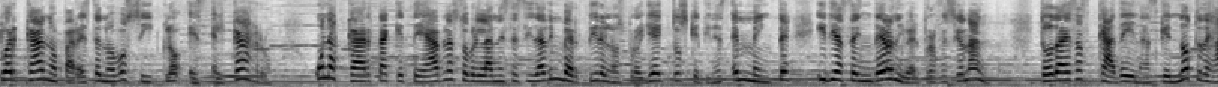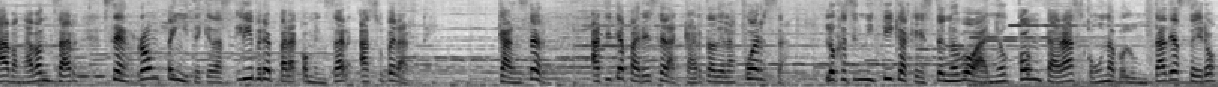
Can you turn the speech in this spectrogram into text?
tu arcano para este nuevo ciclo es el carro, una carta que te habla sobre la necesidad de invertir en los proyectos que tienes en mente y de ascender a nivel profesional. Todas esas cadenas que no te dejaban avanzar se rompen y te quedas libre para comenzar a superarte. Cáncer, a ti te aparece la carta de la fuerza lo que significa que este nuevo año contarás con una voluntad de acero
